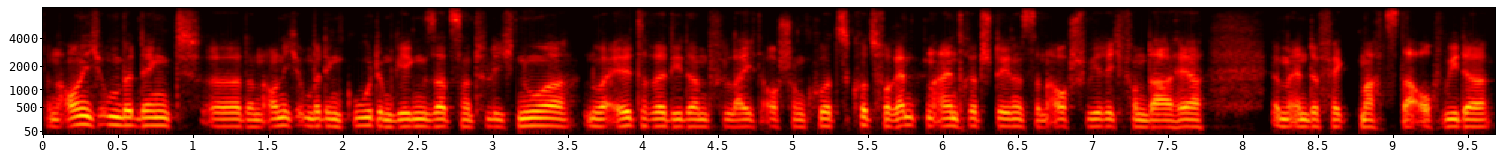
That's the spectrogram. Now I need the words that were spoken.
dann auch nicht unbedingt, äh, dann auch nicht unbedingt gut. Im Gegensatz natürlich nur, nur Ältere, die dann vielleicht auch schon kurz, kurz vor Renteneintritt stehen, ist dann auch schwierig. Von daher im Endeffekt macht es da auch wieder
